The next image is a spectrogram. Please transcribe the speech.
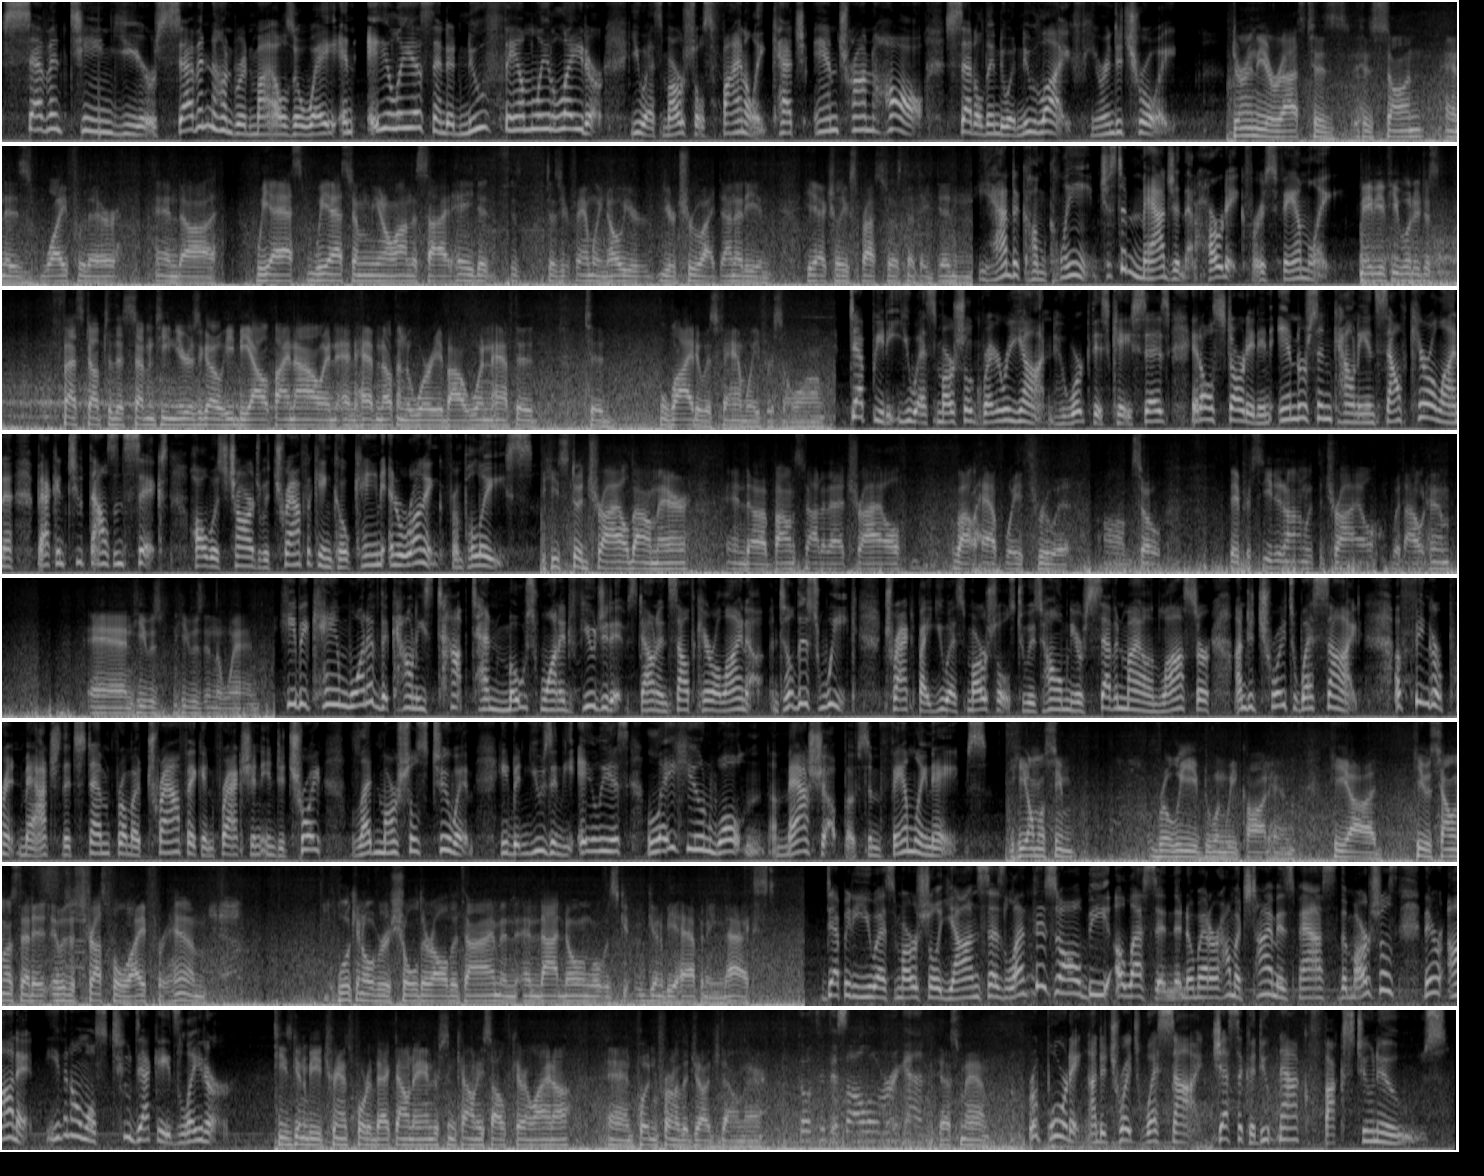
17 years, 700 miles away, an alias and a new family later. U.S. Marshals finally catch Antran Hall, settled into a new life here in Detroit. During the arrest, his his son and his wife were there, and uh, we asked we asked him, you know, on the side, hey, did, does, does your family know your your true identity? And he actually expressed to us that they didn't. He had to come clean. Just imagine that heartache for his family. Maybe if he would have just fessed up to this 17 years ago, he'd be out by now and, and have nothing to worry about, wouldn't have to, to lie to his family for so long. Deputy U.S. Marshal Gregory Yan, who worked this case, says it all started in Anderson County in South Carolina back in 2006. Hall was charged with trafficking cocaine and running from police. He stood trial down there and uh, bounced out of that trial about halfway through it. Um, so they proceeded on with the trial without him and he was he was in the wind. He became one of the county's top 10 most wanted fugitives down in South Carolina until this week, tracked by U.S. Marshals to his home near Seven Mile and Lahser on Detroit's west side. A fingerprint match that stemmed from a traffic infraction in Detroit led marshals to him. He'd been using the alias Lehune Walton, a mashup of some family names. He almost seemed relieved when we caught him. He uh, he was telling us that it, it was a stressful life for him, looking over his shoulder all the time and, and not knowing what was going to be happening next. Deputy U.S. Marshal Yan says, let this all be a lesson that no matter how much time has passed, the marshals, they're on it, even almost two decades later. He's going to be transported back down to Anderson County, South Carolina, and put in front of the judge down there. Go through this all over again. Yes, ma'am. Reporting on Detroit's west side, Jessica Dupnack, Fox 2 News.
